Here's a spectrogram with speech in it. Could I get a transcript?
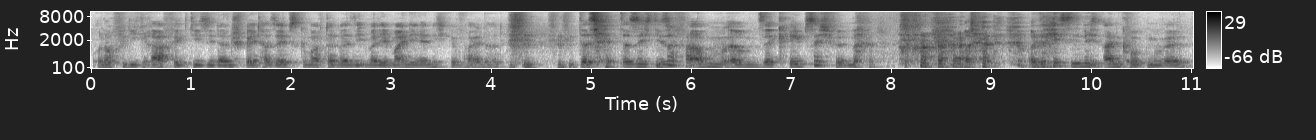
und auch für die Grafik, die sie dann später selbst gemacht hat, weil, sie, weil ihr meine ja nicht gefallen hat, dass, dass ich diese Farben ähm, sehr krebsig finde. und, und ich sie nicht angucken will.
